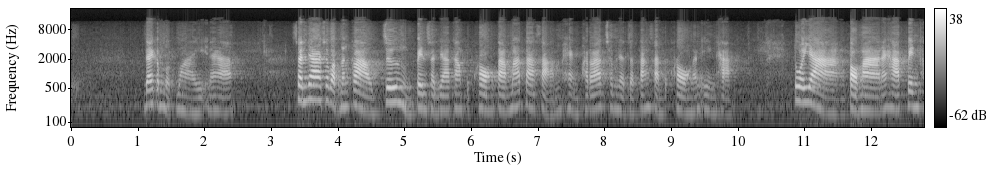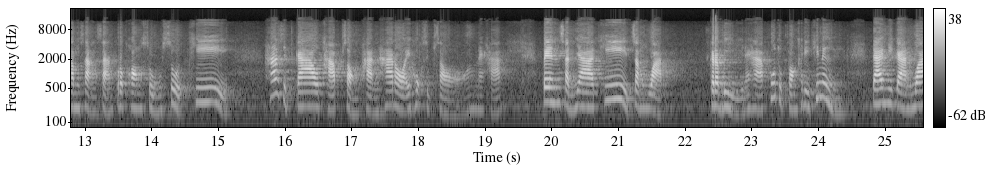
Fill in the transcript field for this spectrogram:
2496 ได้กำหนดไว้นะคะ สัญญาฉบับดังกล่าว จึงเป็นสัญญาทางปกครองตามมาตรา 3 แห่งพระราชบัญญัติจัดตั้งศาลปกครองนั่นเองค่ะ ตัวอย่างต่อมานะคะเป็นคำสั่งศาลปกครองสูงสุดที่ 59 ทับ 2562 นะคะเป็นสัญญาที่จังหวัดกระบี่นะคะผู้ถูกฟ้องคดีที่ 1 ได้มีการว่า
